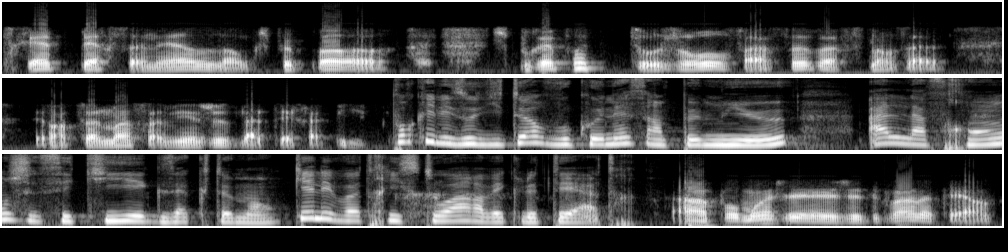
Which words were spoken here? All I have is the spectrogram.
très personnel, donc je peux pas, je pourrais pas toujours faire ça parce que sinon ça, éventuellement ça vient juste de la thérapie. Pour que les auditeurs vous connaissent un peu mieux, Al Lafrange, c'est qui exactement? Quelle est votre histoire avec le théâtre? Ah, Pour moi, j'ai découvert le théâtre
